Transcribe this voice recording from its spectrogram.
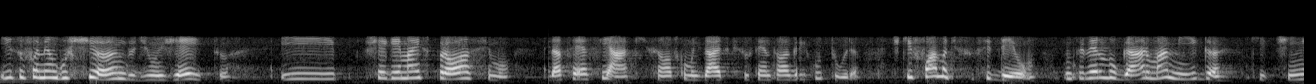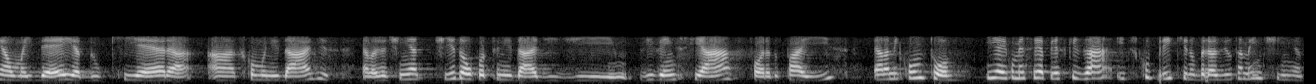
Isso foi me angustiando de um jeito e cheguei mais próximo da CSA, que são as comunidades que sustentam a agricultura. De que forma que isso se deu? Em primeiro lugar, uma amiga que tinha uma ideia do que era as comunidades, ela já tinha tido a oportunidade de vivenciar fora do país, ela me contou e aí comecei a pesquisar e descobri que no Brasil também tinha.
